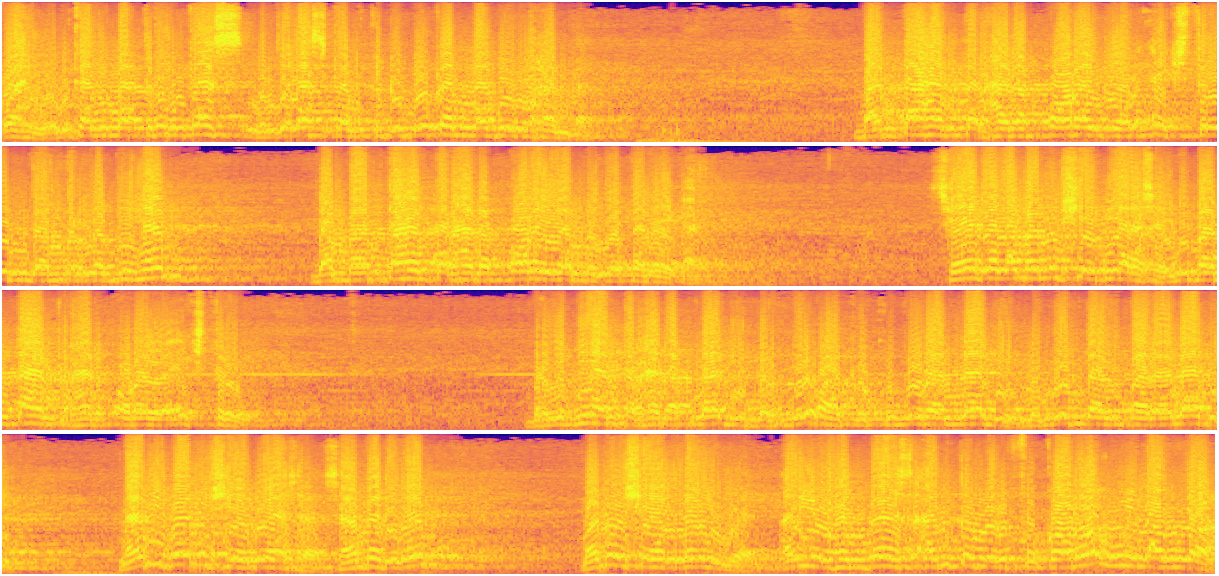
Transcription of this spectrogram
wahyu ini kalimat ringkas menjelaskan kedudukan Nabi Muhammad bantahan terhadap orang yang ekstrim dan berlebihan dan bantahan terhadap orang yang menyepelekan. Saya adalah manusia biasa, ini bantahan terhadap orang yang ekstrim. Berlebihan terhadap Nabi, berdoa ke kuburan Nabi, meminta kepada Nabi. Nabi manusia biasa, sama dengan manusia yang lainnya. Ayuhan nas antumul fuqara'u ila Allah.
